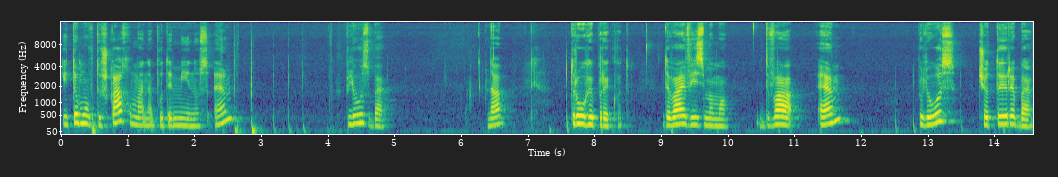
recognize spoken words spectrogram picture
І тому в дужках у мене буде мінус m плюс b. Да? Другий приклад. Давай візьмемо 2m плюс 4b.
